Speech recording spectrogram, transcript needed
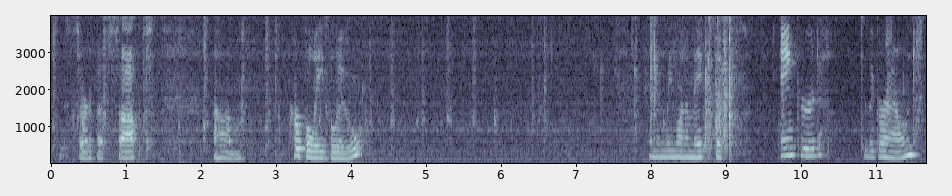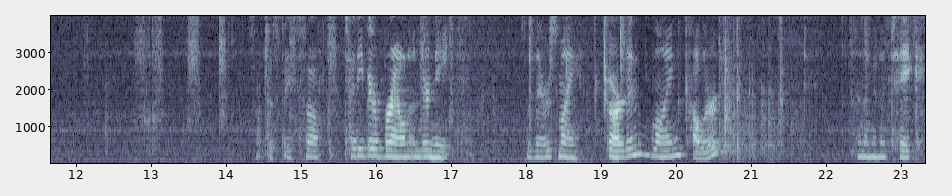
This is sort of a soft um, purpley blue. And then we want to make this anchored to the ground. So just a soft teddy bear brown underneath. So there's my garden line colored. And I'm going to take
